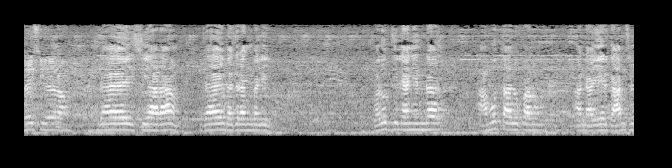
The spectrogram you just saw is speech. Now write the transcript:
જય સિયારામ. જય સિયારામ. જય બજરંગબલી. ભરૂચ જિલ્લાની અંદર આમોદ તાલુકાનું આ નાયર ગામ છે.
